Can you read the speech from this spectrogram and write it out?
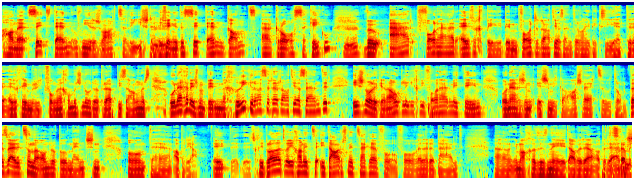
habe ihn seitdem auf meiner schwarzen Liste. Mhm. Ich finde das seitdem ganz ein grosser Giggle, weil er vorher einfach bei, beim vor der Radiosender, wo ich war, hat er einfach immer gefunden, komm, wir nur über etwas anderes. Und nachher ist man bei einem etwas grösseren Radiosender, ist noch genau gleich wie vorher mit ihm, und dann ist ihm, ist ihm gar schwer zu drum. Das wäre jetzt so eine Honorable Mention, und, äh, aber ja. Äh, Das ist ein bisschen blöd, weil ich, kann nicht, ich darf nicht sagen, von, von welcher Band. Äh, ich mache das nicht, aber, äh, aber Das können wir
